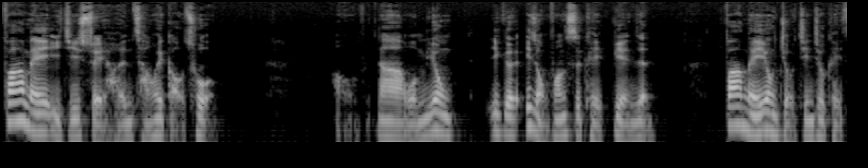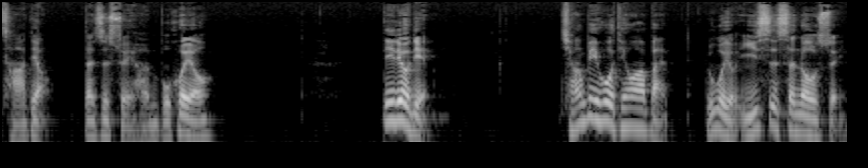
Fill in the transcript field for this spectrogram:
发霉以及水痕常会搞错。好，那我们用一个一种方式可以辨认，发霉用酒精就可以擦掉，但是水痕不会哦。第六点，墙壁或天花板如果有疑似渗漏水，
